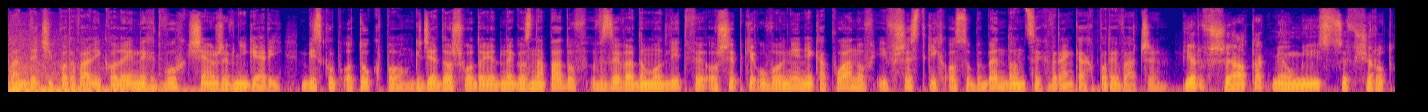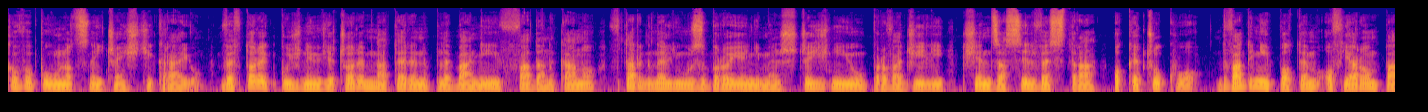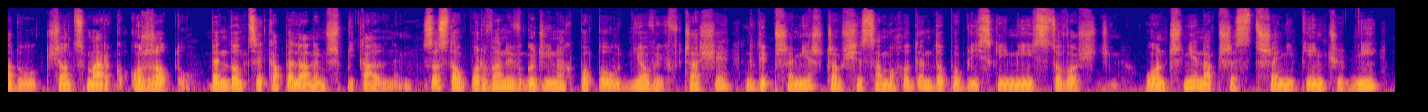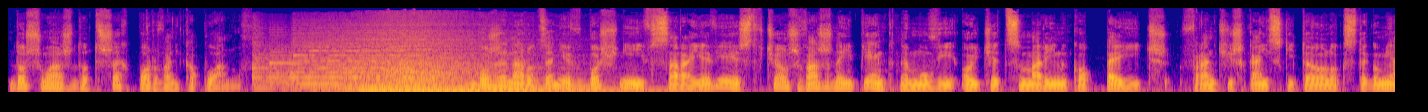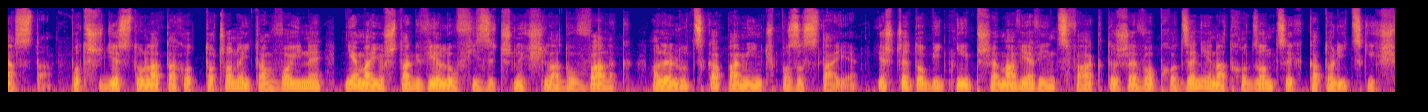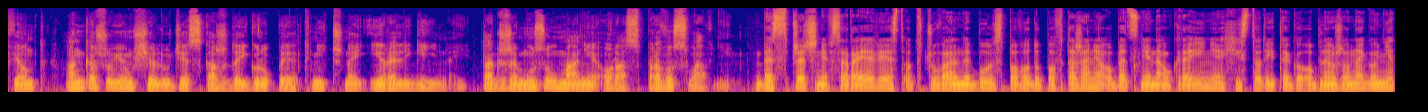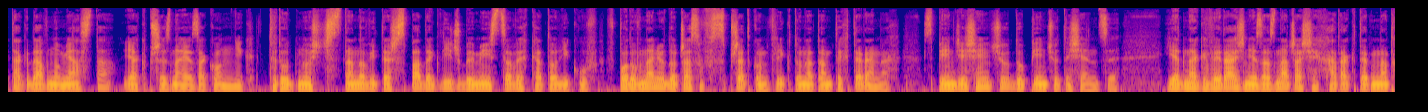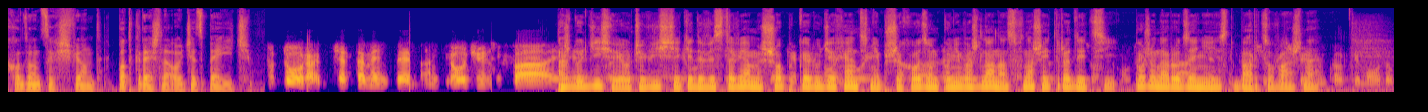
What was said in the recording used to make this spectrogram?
Bandyci porwali kolejnych dwóch księży w Nigerii. Biskup Otukpo, gdzie doszło do jednego z napadów, wzywa do modlitwy o szybkie uwolnienie kapłanów i wszystkich osób będących w rękach porywaczy. Pierwszy atak miał miejsce w środkowo-północnej części kraju. We wtorek późnym wieczorem na teren plebanii w Fadankano wtargnęli uzbrojeni mężczyźni i uprowadzili księdza Sylwestra Okeczukło, Dwa dni potem ofiarą padł ksiądz Mark Orzotu, będący kapelanem szpitalnym. Został porwany w godzinach popołudniowych w czasie, gdy przemieszczał się samochodem do pobliskiej miejscowości. Łącznie na przestrzeni pięciu dni doszło aż do trzech porwań kapłanów. Boże Narodzenie w Bośni i w Sarajewie jest wciąż ważne i piękne, mówi ojciec Marinko Pejcz, franciszkański teolog z tego miasta. Po 30 latach odtoczonej tam wojny nie ma już tak wielu fizycznych śladów walk ale ludzka pamięć pozostaje. Jeszcze dobitniej przemawia więc fakt, że w obchodzenie nadchodzących katolickich świąt angażują się ludzie z każdej grupy etnicznej i religijnej, także muzułmanie oraz prawosławni. Bezsprzecznie w Sarajewie jest odczuwalny ból z powodu powtarzania obecnie na Ukrainie historii tego oblężonego nie tak dawno miasta, jak przyznaje zakonnik. Trudność stanowi też spadek liczby miejscowych katolików w porównaniu do czasów sprzed konfliktu na tamtych terenach z 50 do 5 tysięcy. Jednak wyraźnie zaznacza się charakter nadchodzących świąt, podkreśla ojciec Pejć. Aż do dzisiaj, oczywiście, kiedy wystawiamy szopkę, ludzie chętnie przychodzą, ponieważ dla nas, w naszej tradycji, Boże Narodzenie jest bardzo ważne.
